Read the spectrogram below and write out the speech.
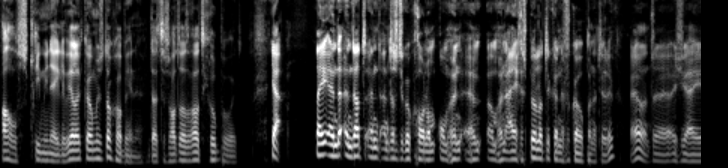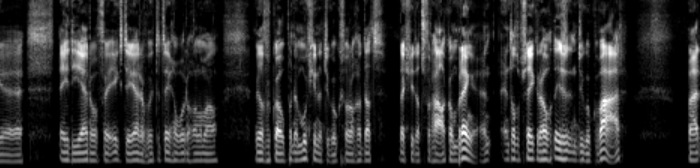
als criminelen willen, komen ze toch wel binnen. Dat is altijd wat geroepen wordt. Ja, Nee, en, en, dat, en, en dat is natuurlijk ook gewoon om, om, hun, om hun eigen spullen te kunnen verkopen natuurlijk. Want eh, als jij eh, EDR of eh, XDR of het tegenwoordig allemaal wil verkopen, dan moet je natuurlijk ook zorgen dat, dat je dat verhaal kan brengen. En, en tot op zekere hoogte is het natuurlijk ook waar. Maar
